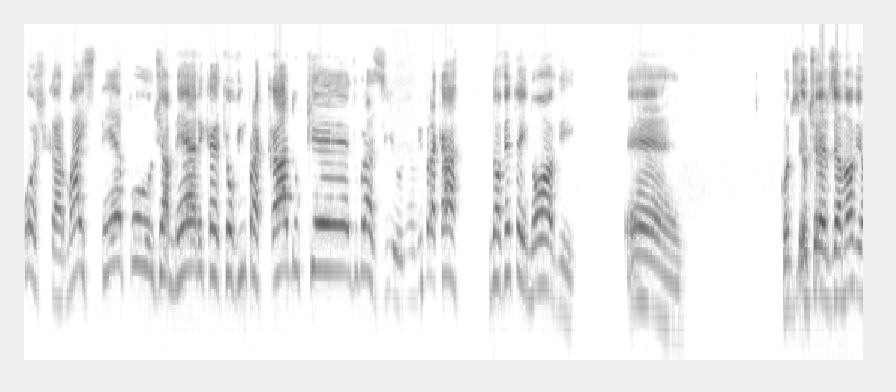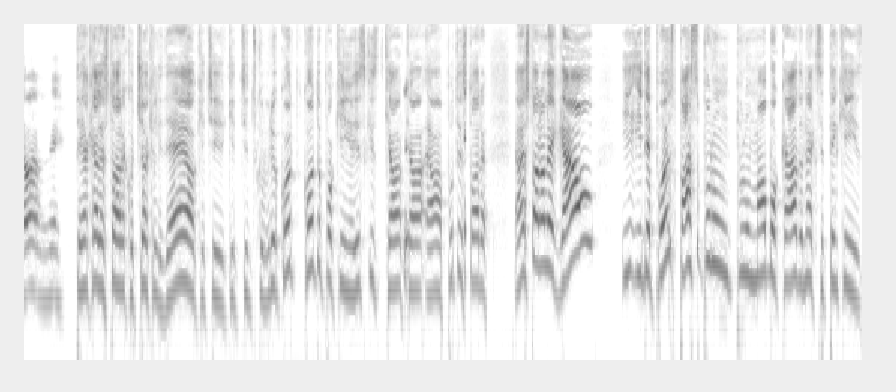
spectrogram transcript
poxa, cara, mais tempo de América que eu vim para cá do que do Brasil. Eu vim para cá em 99. É, Quando eu tinha 19 anos, né? Tem aquela história com o Chuck Liddell que te, que te descobriu. Conta, conta um pouquinho isso, que, que, é, que é uma puta história. É uma história legal e, e, depois passa por um, por um mal bocado, né? Que você tem que,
